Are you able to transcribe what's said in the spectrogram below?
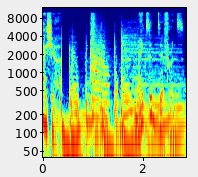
Asher makes a difference.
